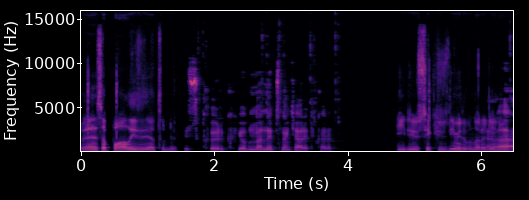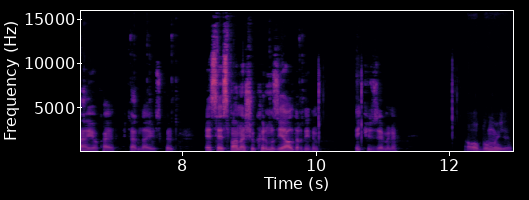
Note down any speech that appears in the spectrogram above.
Ve neyse pahalıydı diye hatırlıyorum. 140 Yo bunların hepsinden kâr ettik karı. 700-800 değil miydi bunlar Ali abi? ha, yok hayır. Bir tane daha 140 SS bana şu kırmızıyı aldırdıydım. 800 emine O bu muydu?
